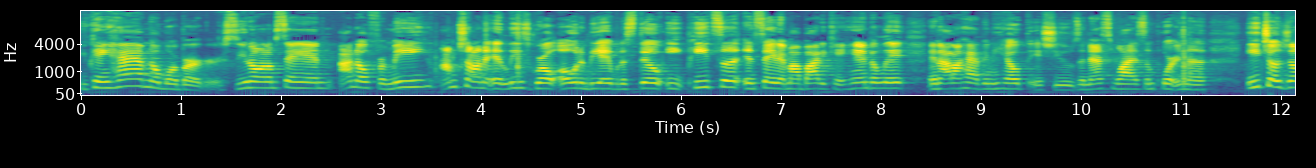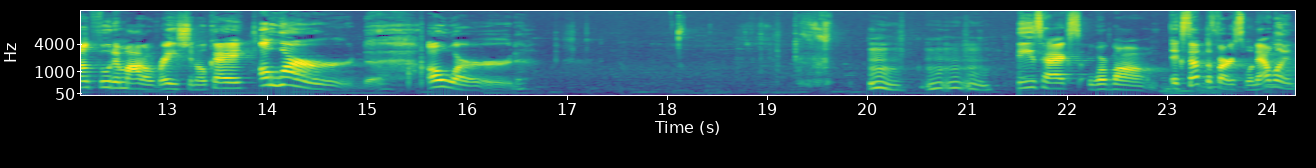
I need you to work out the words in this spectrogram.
you can't have no more burgers. You know what I'm saying? I know for me, I'm trying to at least grow old and be able to still eat pizza and say that my body can handle it and I don't have any health issues. And that's why it's important to eat your junk food in moderation, okay? A word. A word. Mm, mm, mm, mm. These hacks were bomb, except the first one. That one,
